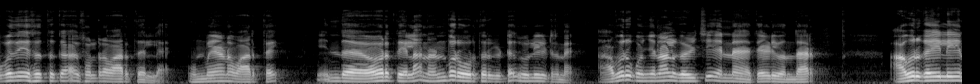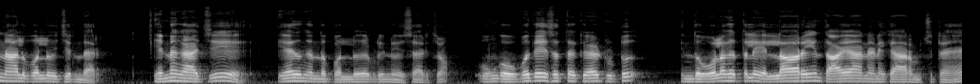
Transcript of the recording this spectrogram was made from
உபதேசத்துக்காக சொல்கிற வார்த்தை இல்லை. உண்மையான வார்த்தை. இந்த விவரத்தையெல்லாம் நண்பர் ஒருத்தர்கிட்ட சொல்லிக்கிட்டு இருந்தேன். அவர் கொஞ்ச நாள் கழித்து என்னை தேடி வந்தார். அவர் கையிலேயும் நாலு பல் வச்சுருந்தார். என்னங்க ஆச்சு? ஏதுங்க இந்த பல் அப்படின்னு விசாரித்தோம் உங்கள் உபதேசத்தை கேட்டுட்டு இந்த உலகத்தில் எல்லாரையும் தாயாக நினைக்க ஆரம்பிச்சிட்டேன்.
